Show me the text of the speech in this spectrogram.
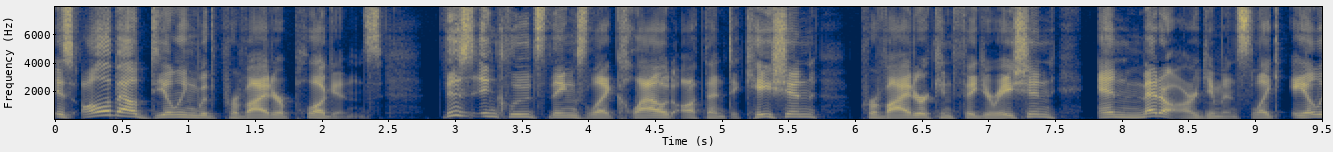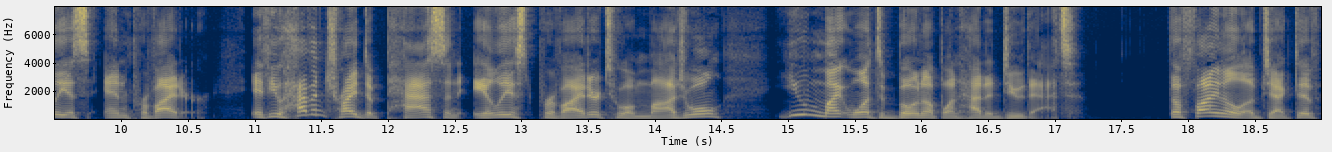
is all about dealing with provider plugins. This includes things like cloud authentication, provider configuration, and meta arguments like alias and provider. If you haven't tried to pass an aliased provider to a module, you might want to bone up on how to do that. The final objective,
